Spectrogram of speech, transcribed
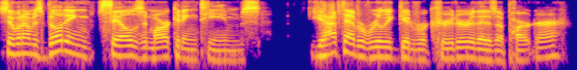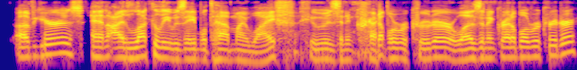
So when I was building sales and marketing teams, you have to have a really good recruiter that is a partner of yours. And I luckily was able to have my wife, who is an incredible recruiter or was an incredible recruiter.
